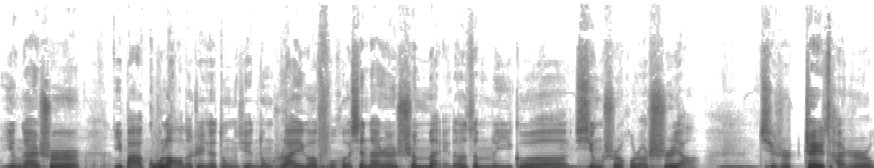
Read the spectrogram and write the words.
应该是你把古老的这些东西弄出来一个符合现代人审美的这么一个嗯。形式或者式样。嗯。其实这才是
